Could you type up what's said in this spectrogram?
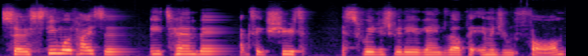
So Steam World Heist is a turn-based shooter, Swedish video game developer Image & Form.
